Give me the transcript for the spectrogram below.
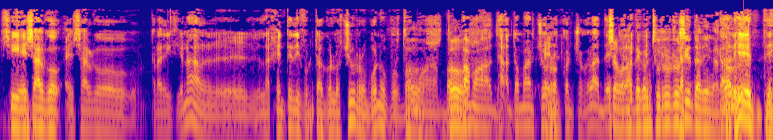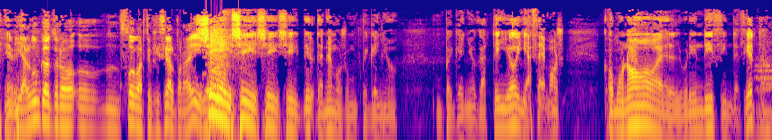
Sí, es algo, es algo tradicional. La gente disfruta con los churros. Bueno, pues vamos, a, Todos, vamos a, tomar churros El con chocolate. Chocolate con churros nos sienta bien. Caliente. Y algún que otro uh, fuego artificial por ahí, ¿no? Sí, sí, sí, sí. Tenemos un pequeño, un pequeño castillo y hacemos, como no, el brindis fin de fiesta.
